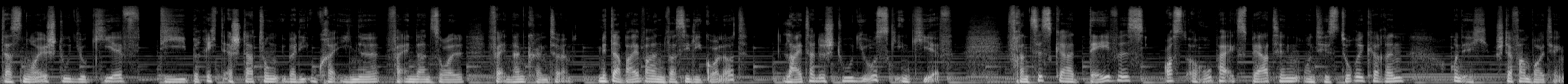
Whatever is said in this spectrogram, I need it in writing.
das neue Studio Kiew die Berichterstattung über die Ukraine verändern soll, verändern könnte. Mit dabei waren Vassili Golot, Leiter des Studios in Kiew, Franziska Davis, Osteuropa-Expertin und Historikerin und ich, Stefan Beuting.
